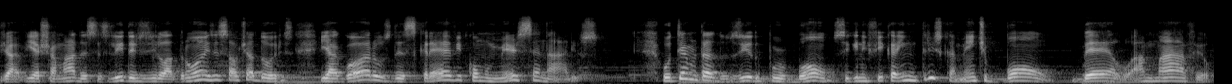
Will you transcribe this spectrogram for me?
Já havia chamado esses líderes de ladrões e salteadores, e agora os descreve como mercenários. O termo traduzido por bom significa intrinsecamente bom, belo, amável.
